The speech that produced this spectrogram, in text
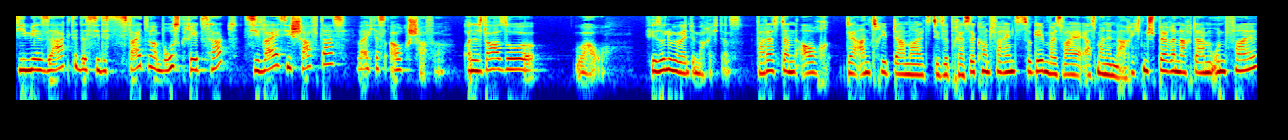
die mir sagte, dass sie das zweite Mal Brustkrebs hat. Sie weiß, sie schafft das, weil ich das auch schaffe. Und es war so, wow, für so eine Momente mache ich das. War das dann auch der Antrieb damals, diese Pressekonferenz zu geben? Weil es war ja erstmal eine Nachrichtensperre nach deinem Unfall.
